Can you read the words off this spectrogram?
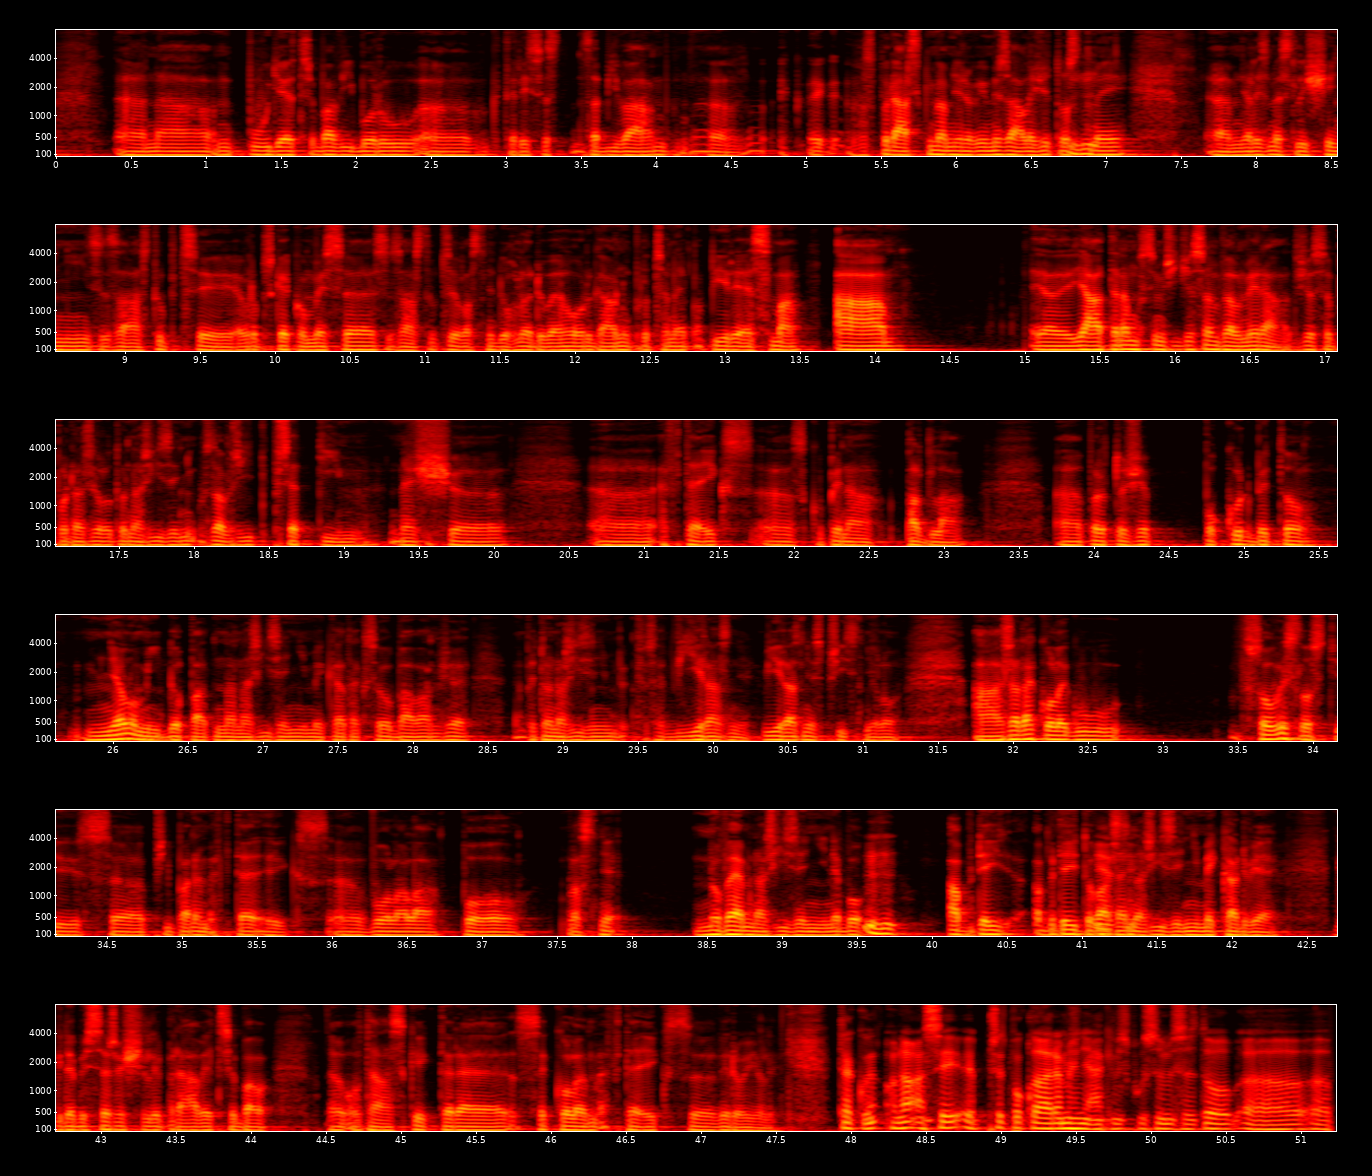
na půdě třeba výboru, uh, který se zabývá uh, hospodářskými a měnovými záležitostmi. Mm-hmm. Měli jsme slyšení se zástupci Evropské komise, se zástupci vlastně dohledového orgánu pro cené papíry ESMA. A já teda musím říct, že jsem velmi rád, že se podařilo to nařízení uzavřít před tím, než Eh, FTX eh, skupina padla, eh, protože pokud by to mělo mít dopad na nařízení MIKA, tak se obávám, že by to nařízení se výrazně, výrazně zpřísnilo. A řada kolegů v souvislosti s případem FTX volala po vlastně novém nařízení nebo mm-hmm update, updateovat ten nařízení MICA 2, kde by se řešily právě třeba eh, otázky, které se kolem FTX eh, vyrojily. Tak ona asi eh, předpokládám, že nějakým způsobem se to uh,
